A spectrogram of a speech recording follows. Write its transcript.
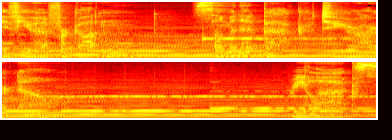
If you have forgotten, summon it back to your heart now. Relax.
